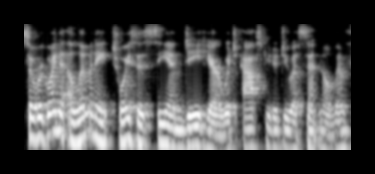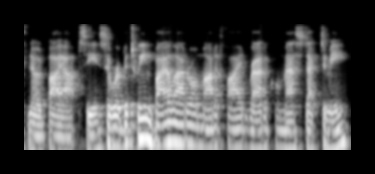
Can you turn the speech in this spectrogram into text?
So we're going to eliminate choices C and D here, which ask you to do a sentinel lymph node biopsy. So we're between bilateral modified radical mastectomy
